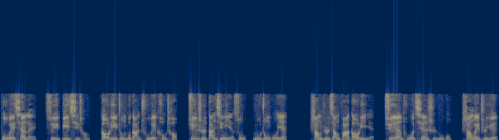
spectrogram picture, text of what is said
不为欠累。虽逼其城，高丽终不敢出为寇超。军士单行野宿，如中国焉。上之将伐高丽也，薛延陀遣使入贡，上谓之曰。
